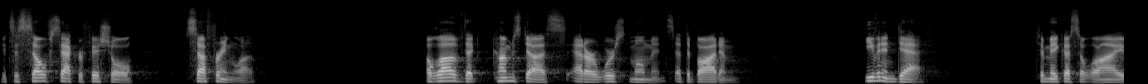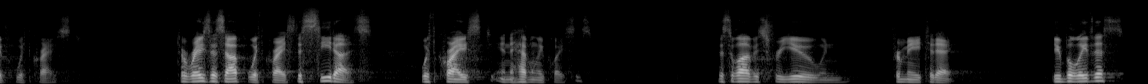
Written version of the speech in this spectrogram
it's a self sacrificial, suffering love. A love that comes to us at our worst moments, at the bottom, even in death, to make us alive with Christ, to raise us up with Christ, to seat us with Christ in the heavenly places. This love is for you and for me today. Do you believe this?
